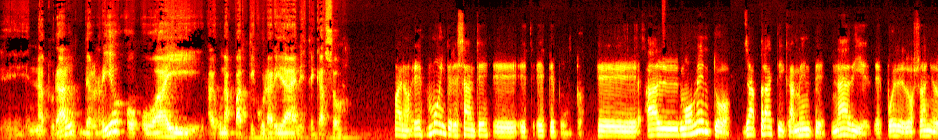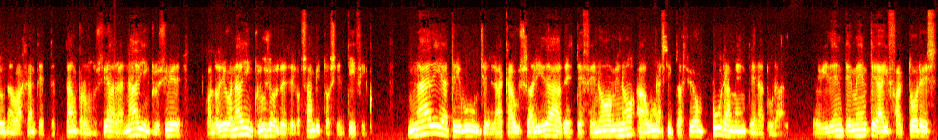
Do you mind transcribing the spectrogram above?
eh, natural del río o, hay alguna particularidad en este caso? Bueno, es muy interesante eh, este, punto. Eh, al momento, ya prácticamente nadie, después de dos años de una bajante tan pronunciada, nadie, inclusive, cuando digo nadie, incluyo desde los ámbitos científicos, Nadie atribuye la causalidad de este fenómeno a una situación puramente natural. Evidentemente hay factores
